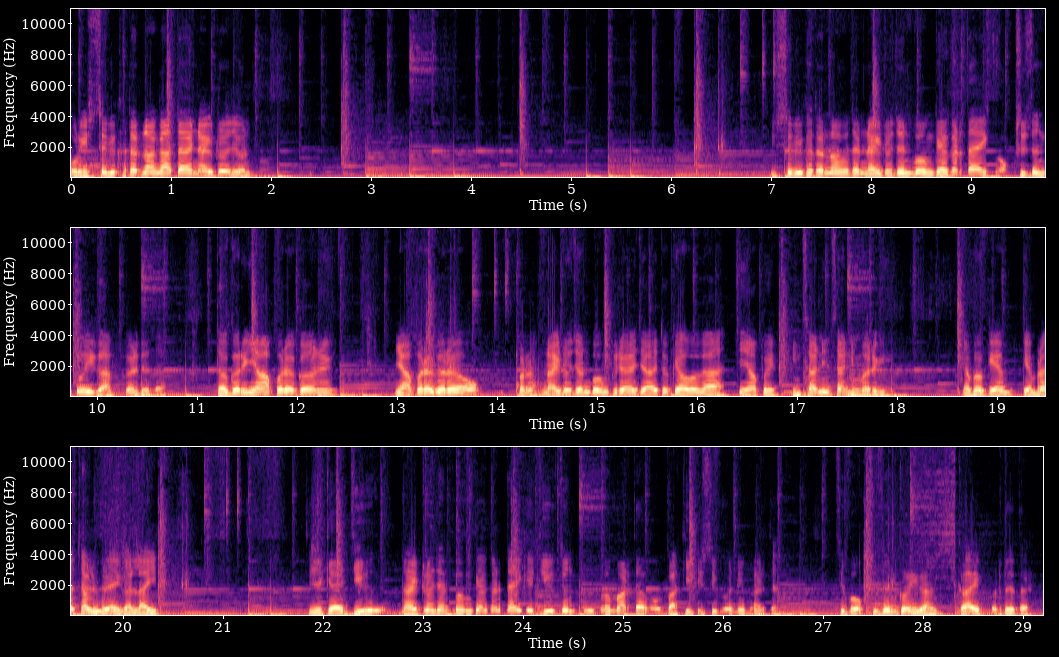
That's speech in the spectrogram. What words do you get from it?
और इससे भी खतरनाक आता है नाइट्रोजन इससे भी खतरनाक होता है नाइट्रोजन बम क्या करता है कि ऑक्सीजन को ही गायब कर देता है। तो अगर यहाँ पर अगर, यहाँ पर अगर, पर नाइट्रोजन बम गिराया जाए तो क्या होगा कि यहाँ पर इंसान इंसान ही मर गए। पर कैम कैमरा चालू रहेगा लाइव ये क्या है, जीव नाइट्रोजन बम क्या करता है कि जीव जंतु को मारता है और बाकी किसी को नहीं मारता। सिर्फ़ ऑक्सीजन को ही गायब कर देता है।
